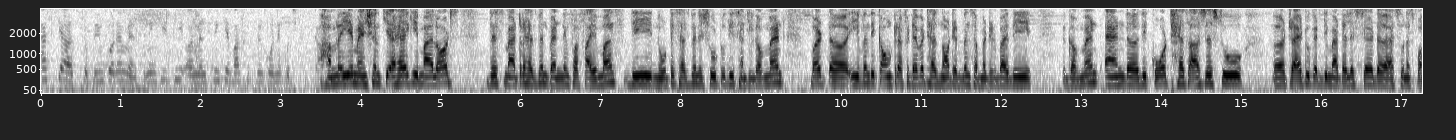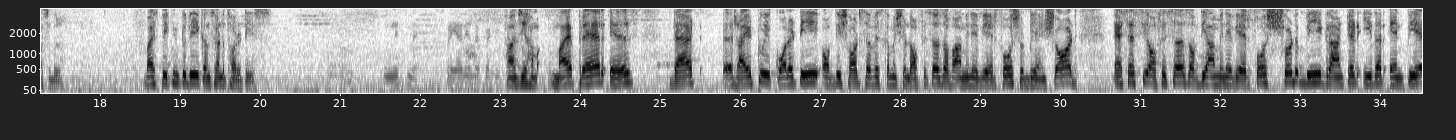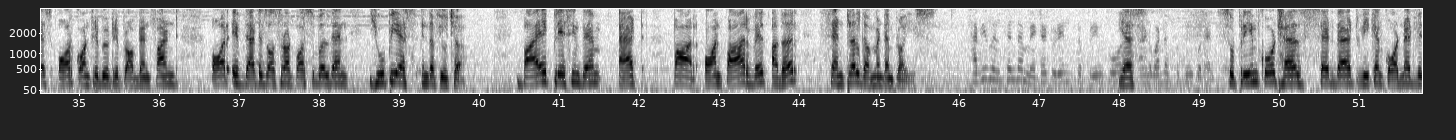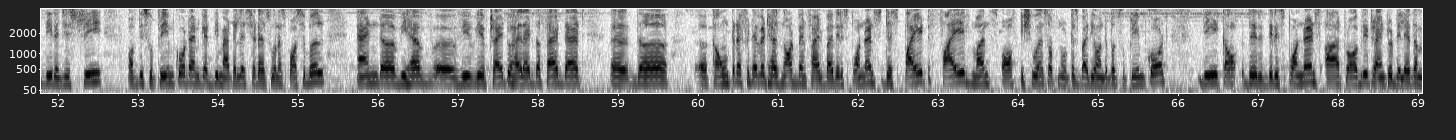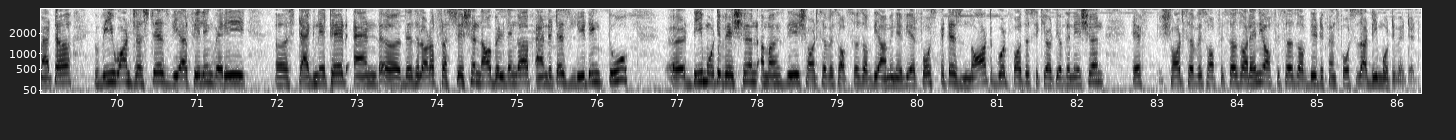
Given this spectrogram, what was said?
आज क्या supreme court ने मेंशनिंग की थी और मेंशनिंग के बाद सुप्रीम कोर्ट ने कुछ हमने ये मेंशन किया है कि my lords this matter has been pending for five months the notice has been issued to the central government but even the counter affidavit has not yet been submitted by the government and uh, the court has asked us to uh, try to get the matter listed uh, as soon as possible by speaking to the concerned authorities. English में prayer in the petition हाँ जी हम my prayer is that right to equality of the short service commissioned officers of Army Navy Air Force should be ensured. SSC officers of the Army Navy Air Force should be granted either NPS or contributory provident fund, or if that is also not possible, then UPS in the future by placing them at par, on par with other central government employees. Have you mentioned the matter today in Supreme Court? Yes. And what the Supreme Court has said? Supreme Court has said that we can coordinate with the registry of the Supreme Court and get the matter listed as soon as possible. And uh, we have uh, we we have tried to highlight the fact that uh, the uh, counter affidavit has not been filed by the respondents despite five months of issuance of notice by the Honorable Supreme Court. The, the, the respondents are probably trying to delay the matter. We want justice. We are feeling very stagnated and uh, there's a lot of frustration now building up and it is leading to uh, demotivation amongst the short service officers of the Army Navy Air Force. It is not good for the security of the nation if short service officers or any officers of the defense forces are demotivated.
